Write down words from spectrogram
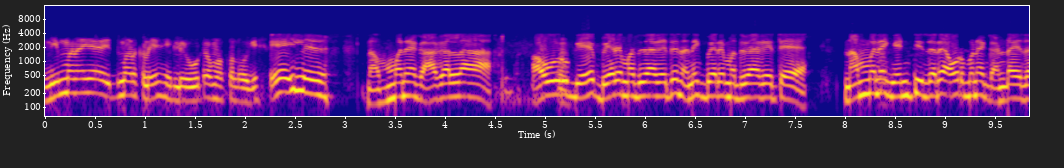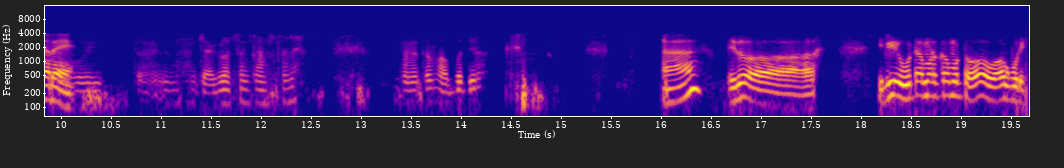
ನಿಮ್ಮ ಮನೆಗೆ ಇದ್ ಮಾಡ್ಕೊಳ್ಳಿ ಇಲ್ಲಿ ಊಟ ಮಾಡ್ಕೊಂಡು ಹೋಗಿ. ಏ ಇಲ್ಲ ನಮ್ಮ ಮನೆಗ್ ಆಗಲ್ಲ. ಅವ್ರಿಗೆ ಬೇರೆ ಮದ್ವೆ ಆಗೈತೆ ನನಗ್ ಬೇರೆ ಮದ್ವೆ ಆಗೈತೆ. ನಮ್ಮ ಮನೆಗ್ ಹೆಂಡತಿ ಇದಾರೆ ಅವ್ರ ಮನೆಗ್ ಗಂಡ ಕಾಣಿಸ್ತಾನೆ. ಮನೆ ಹಬ್ಬದ ಆ? ಇದು ಇಲ್ಲಿ ಊಟ ಮಾಡ್ಕೊಂಬಿಟ್ಟು ಹೋಗ್ಬಿಡಿ.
